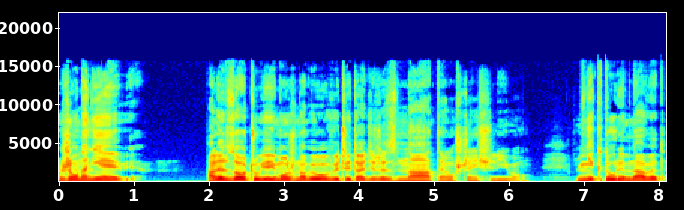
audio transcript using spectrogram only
że ona nie wie, ale z oczu jej można było wyczytać, że zna tę szczęśliwą. Niektórym nawet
